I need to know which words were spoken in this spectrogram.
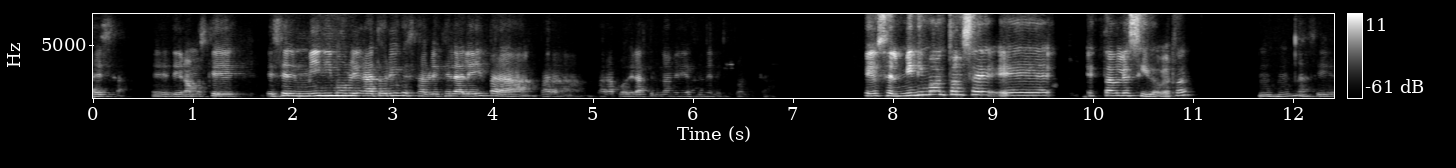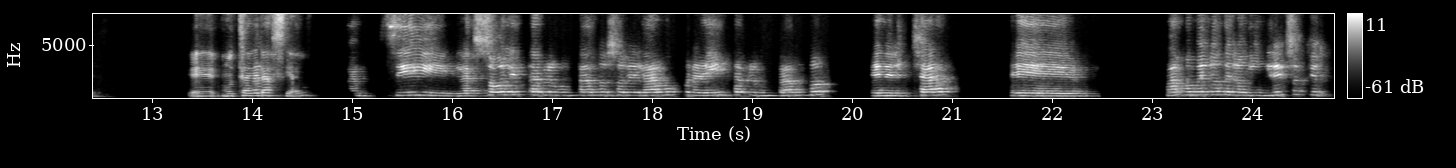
esa. digamos que es el mínimo obligatorio que establece la ley para, poder hacer una mediación electrónica. Es el mínimo entonces establecido, ¿verdad? así es. Eh, muchas gracias. Sí, la Sol está preguntando, Sol Lagos por ahí está preguntando en el chat eh, más o menos de los ingresos que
